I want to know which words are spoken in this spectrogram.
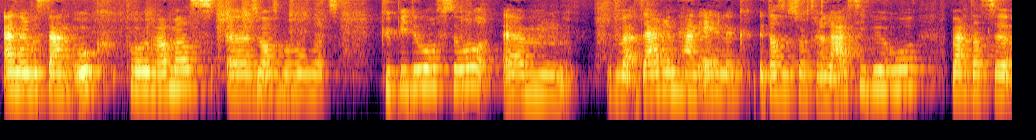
en er bestaan ook programma's, eh, zoals bijvoorbeeld Cupido of zo. Ehm, daarin gaan eigenlijk, dat is een soort relatiebureau, waar dat ze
